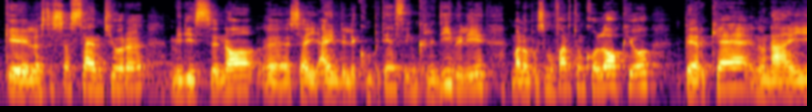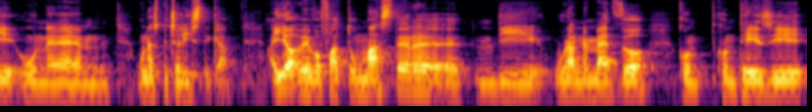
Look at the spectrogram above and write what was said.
che la stessa Accenture mi disse no, eh, sei, hai delle competenze incredibili, ma non possiamo farti un colloquio perché non hai un, um, una specialistica. Io avevo fatto un master eh, di un anno e mezzo con, con tesi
